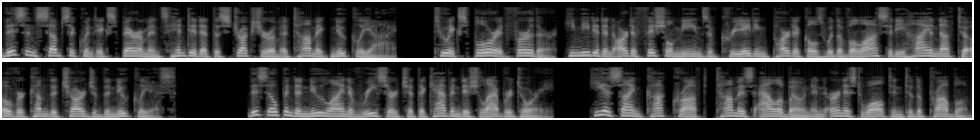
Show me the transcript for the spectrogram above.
This and subsequent experiments hinted at the structure of atomic nuclei. To explore it further, he needed an artificial means of creating particles with a velocity high enough to overcome the charge of the nucleus. This opened a new line of research at the Cavendish Laboratory. He assigned Cockcroft, Thomas Allibone and Ernest Walton to the problem.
